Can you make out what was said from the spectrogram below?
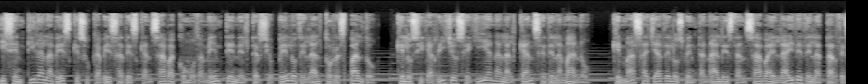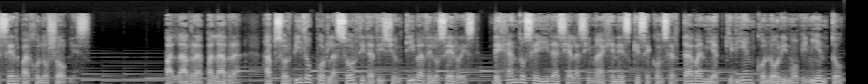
y sentir a la vez que su cabeza descansaba cómodamente en el terciopelo del alto respaldo, que los cigarrillos seguían al alcance de la mano, que más allá de los ventanales danzaba el aire del atardecer bajo los robles palabra a palabra, absorbido por la sórdida disyuntiva de los héroes, dejándose ir hacia las imágenes que se concertaban y adquirían color y movimiento,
